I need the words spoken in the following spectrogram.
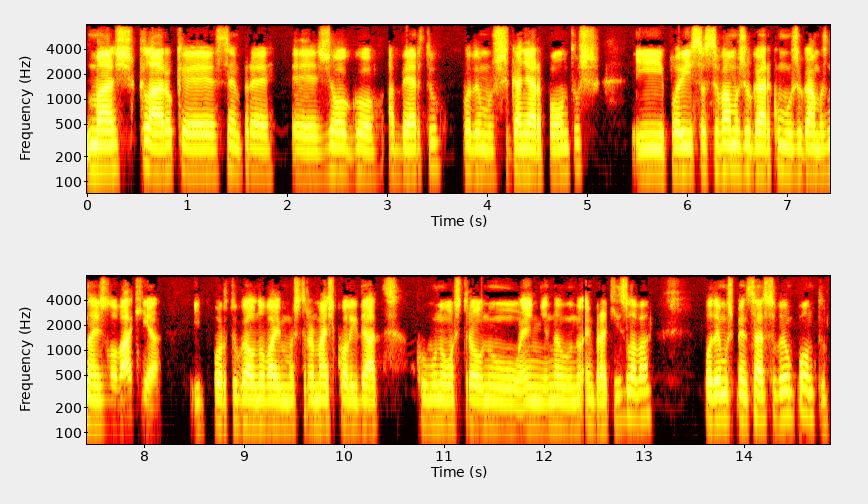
mas claro que sempre é jogo aberto, podemos ganhar pontos e por isso se vamos jogar como jogamos na Eslováquia e Portugal não vai mostrar mais qualidade como não mostrou no, em, no, em Bratislava, podemos pensar sobre um ponto.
